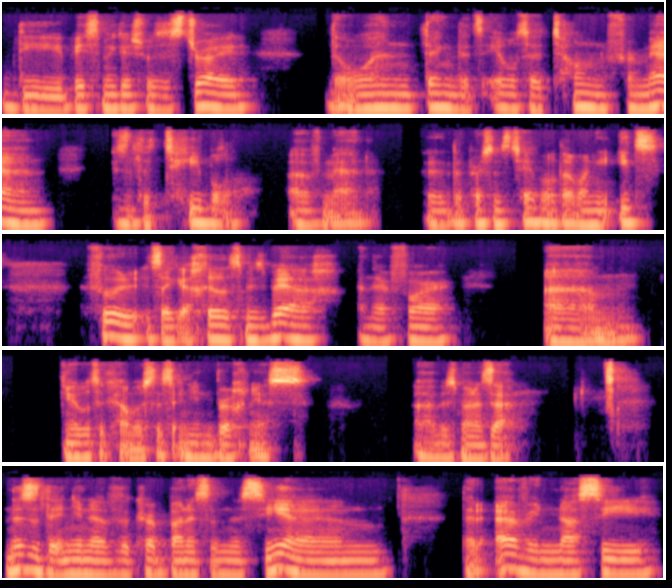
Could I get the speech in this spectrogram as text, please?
the Beis Hamikdash was destroyed, the one thing that's able to atone for man is the table of man, the, the person's table. That when he eats food, it's like achilas mizbeach, and therefore um, able to accomplish this inyan bruchnius uh, bismanazah. This is the inyan of the Karbanis of Nisim that every Nasi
